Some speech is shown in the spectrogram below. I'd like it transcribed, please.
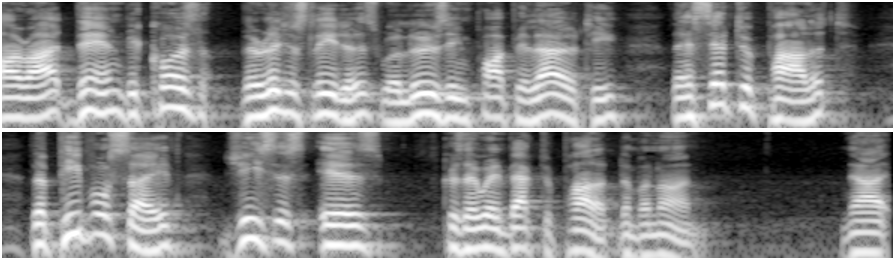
All right, then, because the religious leaders were losing popularity, they said to Pilate, The people say Jesus is, because they went back to Pilate, number nine. Now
